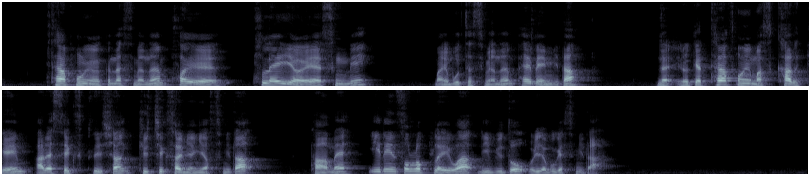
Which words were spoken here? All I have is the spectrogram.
테라포밍을 끝냈으면 은 플레이어의, 플레이어의 승리, 만약 못했으면은 패배입니다. 네, 이렇게 테라포밍 마스 카드 게임 RS 익스피디션 규칙 설명이었습니다. 다음에 1인 솔로 플레이와 리뷰도 올려보겠습니다.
